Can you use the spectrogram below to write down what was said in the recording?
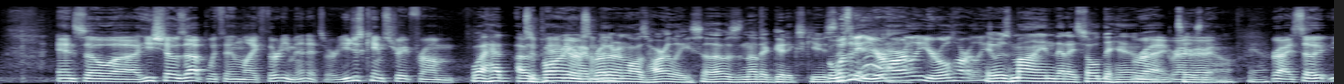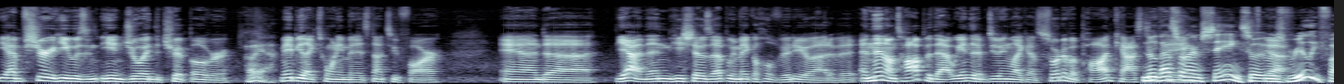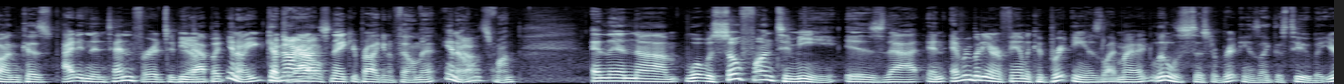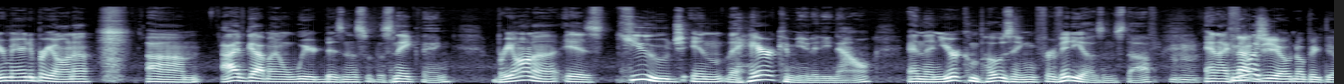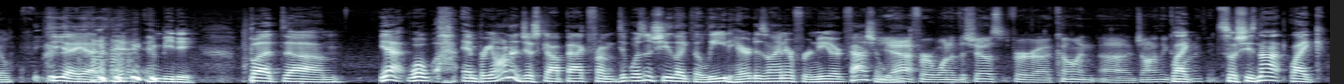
And so uh, he shows up within like 30 minutes, or you just came straight from. Well, I had I was Topanga borrowing my brother-in-law's Harley, so that was another good excuse. But Like, wasn't it your. Harley, your old Harley? It was mine that I sold to him. Right, and right, his right. now. Yeah. Right. So yeah, I'm sure he was he enjoyed the trip over. Oh yeah. Maybe like 20 minutes, not too far. And uh, yeah, and then he shows up. We make a whole video out of it, and then on top of that, we ended up doing like a sort of a podcast. No, that's what I'm saying. So it was really fun because I didn't intend for it to be Yeah. that, but you know, you catch a now you're rattlesnake, you're probably going to film it. You know, Yeah. it's fun. And then um, what was so fun to me is that, and everybody in our family, because Brittany is like my little sister, Brittany is like this too. But you're married to Brianna. Um, I've got my own weird business with the snake thing. Brianna is huge in the hair community now, and then you're composing for videos and stuff. And I feel Not like Geo, no big deal. yeah, yeah, MBD. But um, yeah, well, and Brianna just got back from. Wasn't she like the lead hair designer for New York Fashion Week? Yeah, for one of the shows for uh, Cohen, uh, Jonathan Cohen, like I think. so she's not like,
